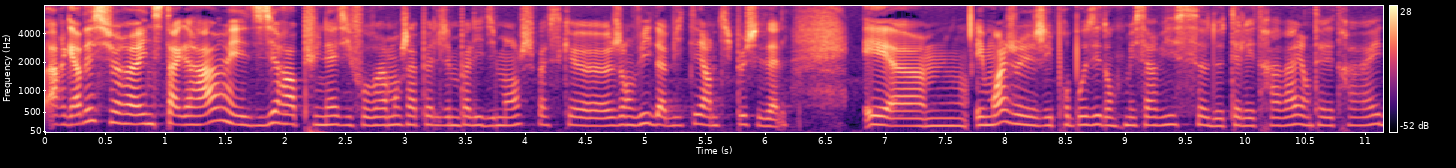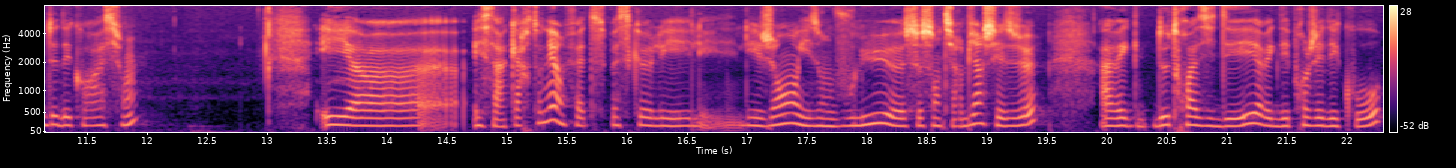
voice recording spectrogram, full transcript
à regarder sur Instagram et dire, ah punaise, il faut vraiment que j'appelle J'aime pas les dimanches parce que j'ai envie d'habiter un petit peu chez elle. Et, euh, et moi, j'ai proposé donc mes services de télétravail, en télétravail, de décoration. Euh, et, ça a cartonné en fait, parce que les, gens, ils ont voulu euh, se sentir bien chez eux, avec deux, trois idées, avec des projets d'éco,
